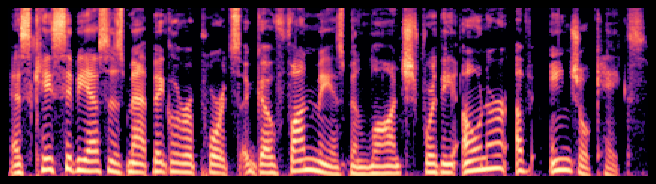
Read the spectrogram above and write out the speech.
As KCBS's Matt Bigler reports, a GoFundMe has been launched for the owner of Angel Cakes.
